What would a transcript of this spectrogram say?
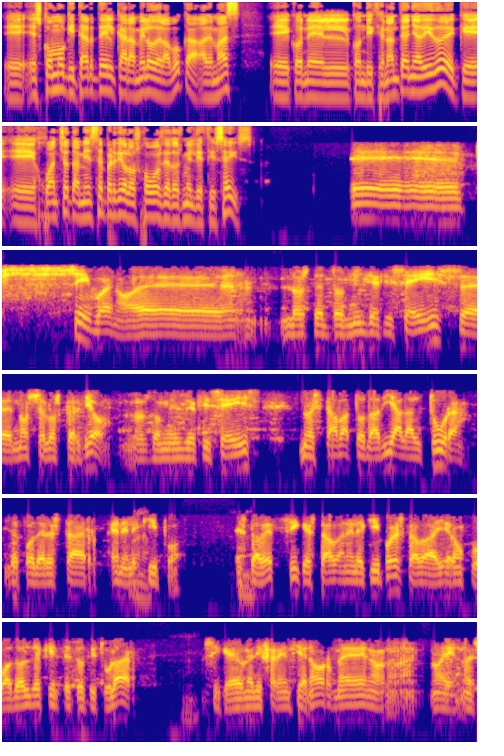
eh, es como quitarte el caramelo de la boca. Además, eh, con el condicionante añadido de que eh, Juancho también se perdió los Juegos de 2016. Eh, Sí, bueno, eh, los del 2016 eh, no se los perdió. Los 2016 no estaba todavía a la altura de poder estar en el equipo. Esta vez sí que estaba en el equipo, estaba y era un jugador de quinteto titular. Así que hay una diferencia enorme, no, no, no, es,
